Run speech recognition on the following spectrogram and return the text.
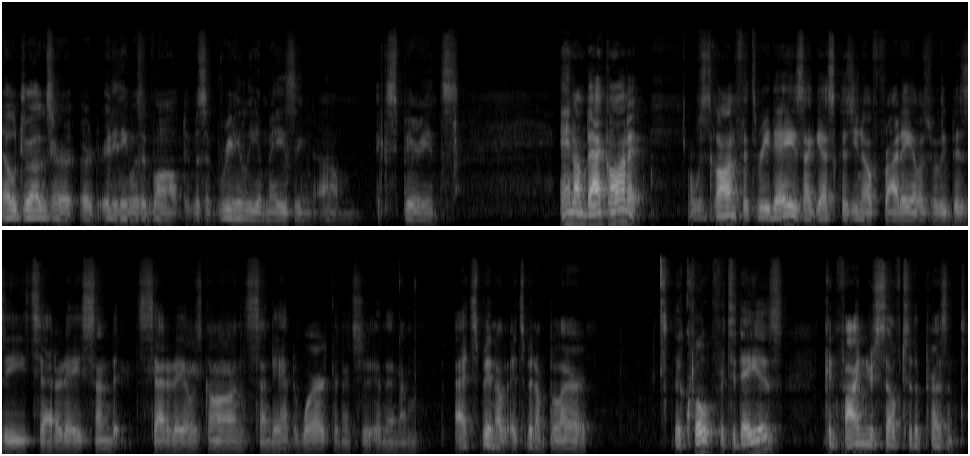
No drugs or, or anything was involved. It was a really amazing um, experience, and I'm back on it. I was gone for three days, I guess, because you know Friday I was really busy. Saturday, Sunday, Saturday I was gone. Sunday I had to work, and it's and then I'm. It's been a it's been a blur. The quote for today is, "Confine yourself to the present."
